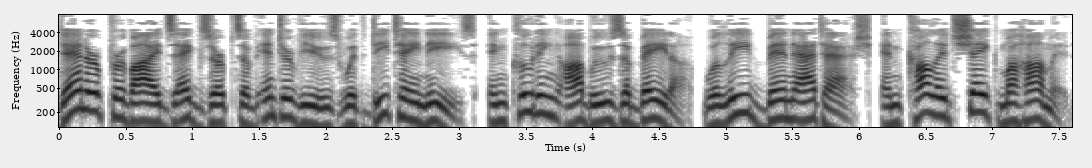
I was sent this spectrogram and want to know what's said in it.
Danner provides excerpts of interviews with detainees, including Abu Zubaydah, Walid bin Attash, and Khalid Sheikh Mohammed.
